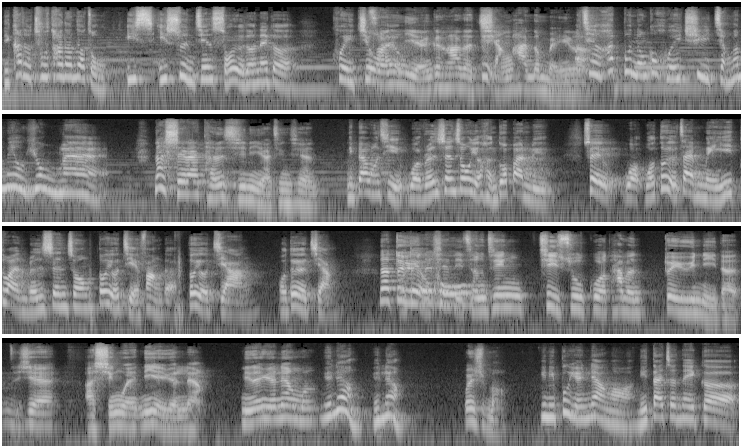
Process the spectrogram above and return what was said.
你看得出他的那种一一瞬间所有的那个愧疚、尊严跟他的强悍都没了，而且还不能够回去讲了没有用嘞。那谁来疼惜你啊，金仙？你不要忘记，我人生中有很多伴侣。所以，我我都有在每一段人生中都有解放的，都有讲，我都有讲。那对于那些你曾经记述过他们对于你的这些啊行为，你也原谅？你能原谅吗？原谅，原谅。为什么？你不原谅哦，你带着那个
